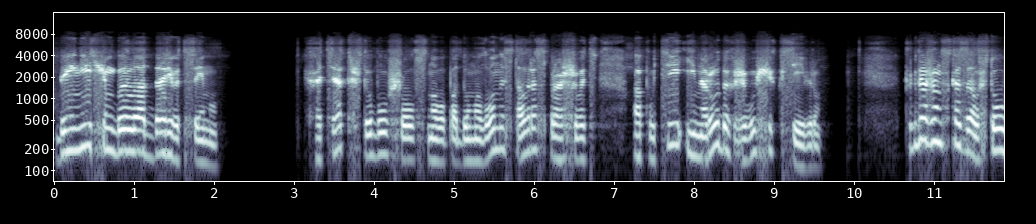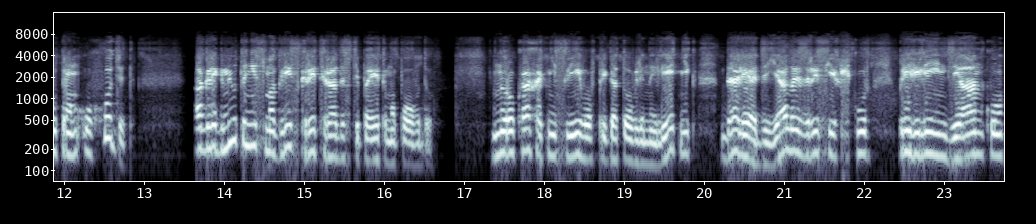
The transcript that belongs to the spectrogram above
Да и нечем было отдариваться ему. Хотят, чтобы ушел, снова подумал он и стал расспрашивать о пути и народах, живущих к северу. Когда же он сказал, что утром уходит, Аглигмюты не смогли скрыть радости по этому поводу. На руках отнесли его в приготовленный летник, дали одеяло из рысьих шкур, привели индианку,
